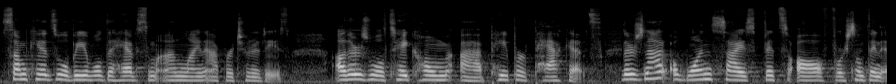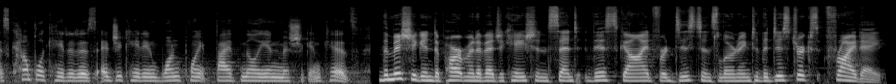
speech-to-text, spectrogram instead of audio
Some kids will be able to have some online opportunities. Others will take home uh, paper packets. There's not a one size fits all for something as complicated as educating 1.5 million Michigan kids. The Michigan Department of Education sent this guide for distance learning to the districts Friday.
